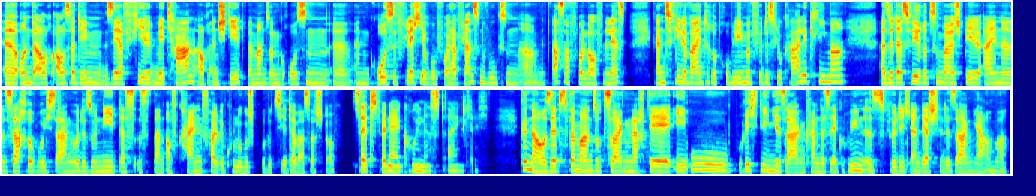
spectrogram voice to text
äh, und auch außerdem sehr viel Methan auch entsteht, wenn man so einen großen, äh, eine große Fläche, wo vorher Pflanzen wuchsen, äh, mit Wasser volllaufen lässt. Ganz viele weitere Probleme für das lokale Klima. Also das wäre zum Beispiel eine Sache, wo ich sagen würde, so nee, das ist dann auf keinen Fall ökologisch produzierter Wasserstoff. Selbst wenn er grün ist eigentlich. Genau, selbst wenn man sozusagen nach der EU-Richtlinie sagen kann, dass er grün ist, würde ich an der Stelle sagen, ja, aber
